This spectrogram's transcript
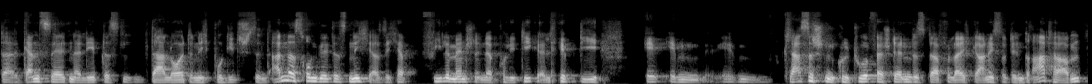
da ganz selten erlebt, dass da Leute nicht politisch sind. Andersrum gilt es nicht. Also ich habe viele Menschen in der Politik erlebt, die im, im klassischen Kulturverständnis da vielleicht gar nicht so den Draht haben.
